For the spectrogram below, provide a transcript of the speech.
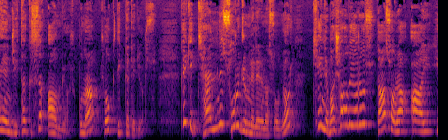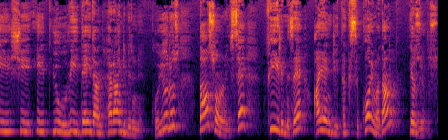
ing takısı almıyor. Buna çok dikkat ediyoruz. Peki kendi soru cümleleri nasıl oluyor? Can'i başa alıyoruz. Daha sonra I, he, she, it, you, we, they'den herhangi birini koyuyoruz. Daha sonra ise fiilimize ing takısı koymadan yazıyoruz.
